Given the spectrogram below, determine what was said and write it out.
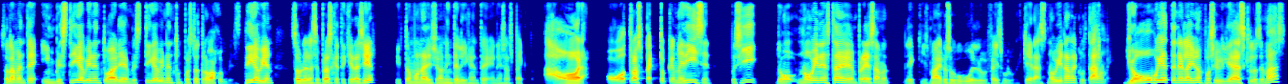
Solamente investiga bien en tu área, investiga bien en tu puesto de trabajo, investiga bien sobre las empresas que te quieres ir y toma una decisión inteligente en ese aspecto. Ahora, otro aspecto que me dicen, pues sí, yo no viene esta empresa X, Microsoft, Google, Facebook, lo que quieras, no viene a reclutarme. Yo voy a tener las mismas posibilidades que los demás.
